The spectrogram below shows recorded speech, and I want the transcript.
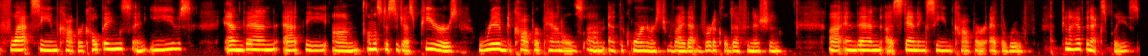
flat seam copper copings and eaves. And then at the, um, almost to suggest piers, ribbed copper panels um, at the corners to provide that vertical definition. Uh, and then a standing seam copper at the roof. Can I have the next, please?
